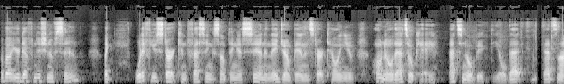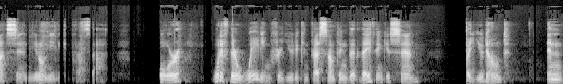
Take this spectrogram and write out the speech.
about your definition of sin? Like, what if you start confessing something as sin and they jump in and start telling you, "Oh no, that's okay. That's no big deal. That that's not sin. You don't need to confess that." Or what if they're waiting for you to confess something that they think is sin, but you don't? and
